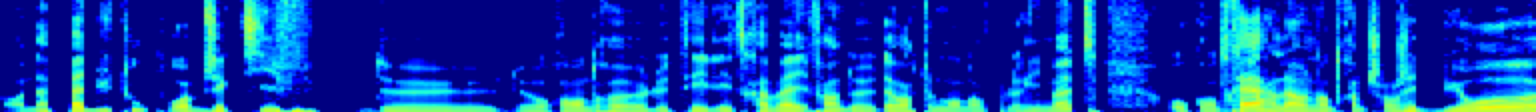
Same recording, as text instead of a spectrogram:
on n'a pas du tout pour objectif de, rendre le télétravail, enfin d'avoir tout le monde en full remote. Au contraire, là, on est en train de changer de bureau,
